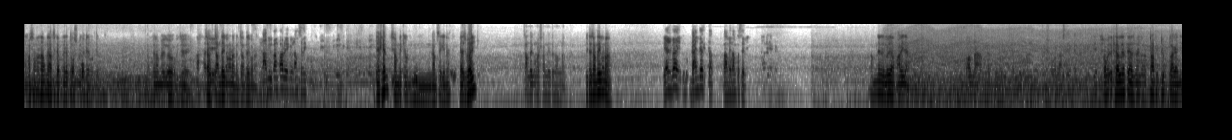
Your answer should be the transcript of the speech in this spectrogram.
আমার সামনে নামলে আজকে আপনার দশ মিনিট টাইম দেবো আপনার নাম হলো যে চান্দাই কোনো নামেন চান্দাই কোনো দেখেন সামনে কেউ নামছে কিনা? ইয়াস ভাই। চাঁদা কোনো সামনে তো নাম না। এটা চান্দাই কোনো ভাই বামে নামতেছে। আপনি লইয়া পারি না। আর না আমরা লাস্টে এখানে। সবাই তো খেয়াল রাখতে আসবে কোনো ট্রাফিক টুফিক লাগানি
